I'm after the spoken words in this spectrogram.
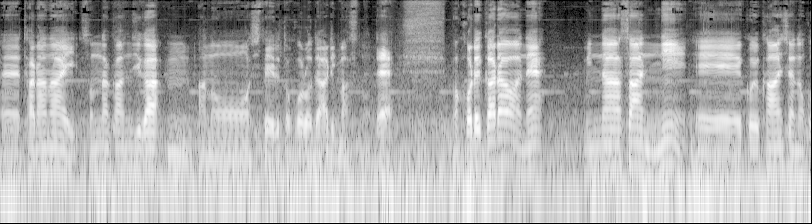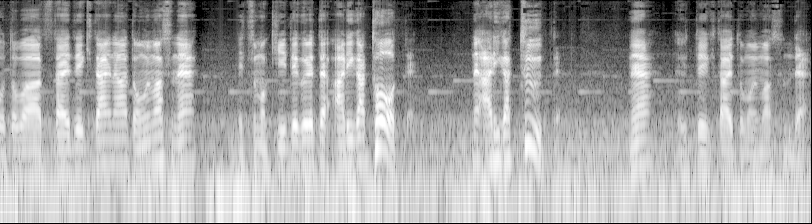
えー、足らない、そんな感じが、うん、あのー、しているところでありますので、まあ、これからはね、皆さんに、えー、こういう感謝の言葉を伝えていきたいなと思いますね。いつも聞いてくれてありがとうって、ね、ありがとうって、ね、言っていきたいと思いますんで、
